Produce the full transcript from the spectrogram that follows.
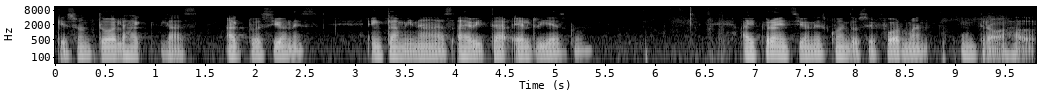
que son todas las, las actuaciones encaminadas a evitar el riesgo hay prevenciones cuando se forman un trabajador.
